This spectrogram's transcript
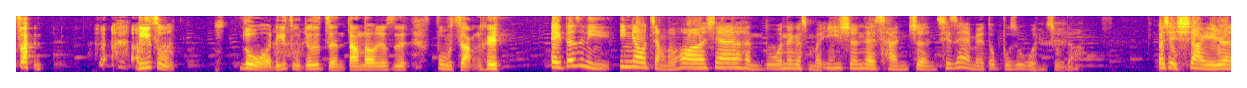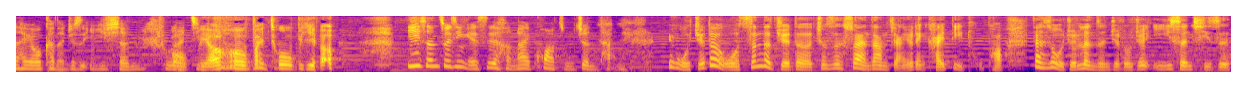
赞。李主弱，李主就是只能当到就是部长。嘿，哎，但是你硬要讲的话，现在很多那个什么医生在参政，其实也没都不是文主的。而且下一任很有可能就是医生出来。哦，不要，拜托不要。医生最近也是很爱跨足政坛。因为我觉得，我真的觉得，就是虽然这样讲有点开地图炮，但是我觉得认真觉得，我觉得医生其实，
